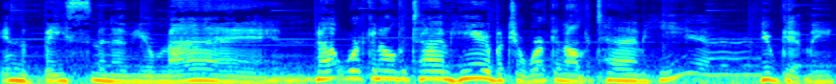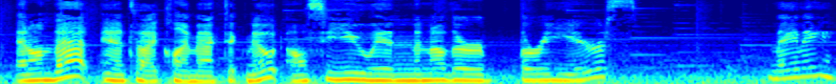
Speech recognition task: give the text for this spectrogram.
in the basement of your mind. Not working all the time here, but you're working all the time here. You get me. And on that anticlimactic note, I'll see you in another three years, maybe?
